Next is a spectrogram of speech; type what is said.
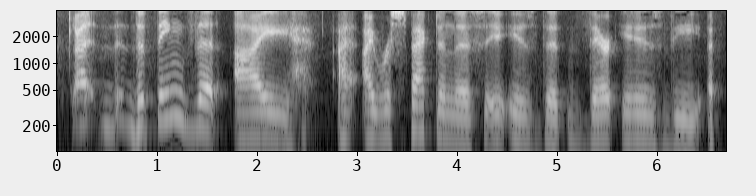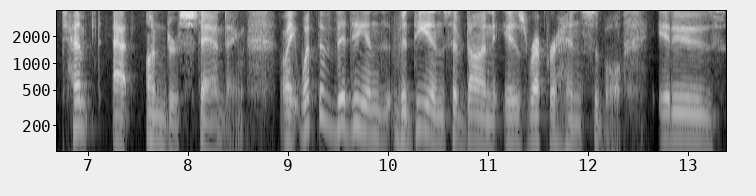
uh, the, the thing that I. I respect in this is that there is the attempt at understanding. Like what the Vidiians, Vidiians have done is reprehensible. It is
